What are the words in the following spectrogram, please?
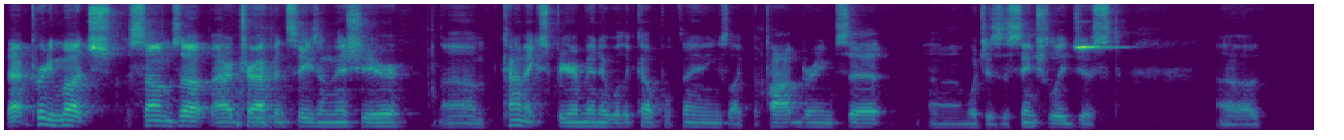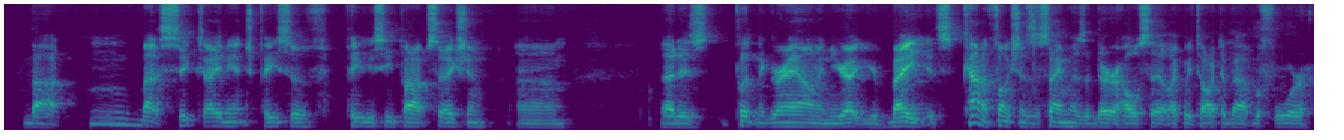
that pretty much sums up our trapping season this year. Um, kind of experimented with a couple things like the Pop Dream set, um, which is essentially just uh, about mm, about a six eight inch piece of PVC pipe section um, that is put in the ground, and you're at your bait. It's kind of functions the same as a dirt hole set, like we talked about before.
